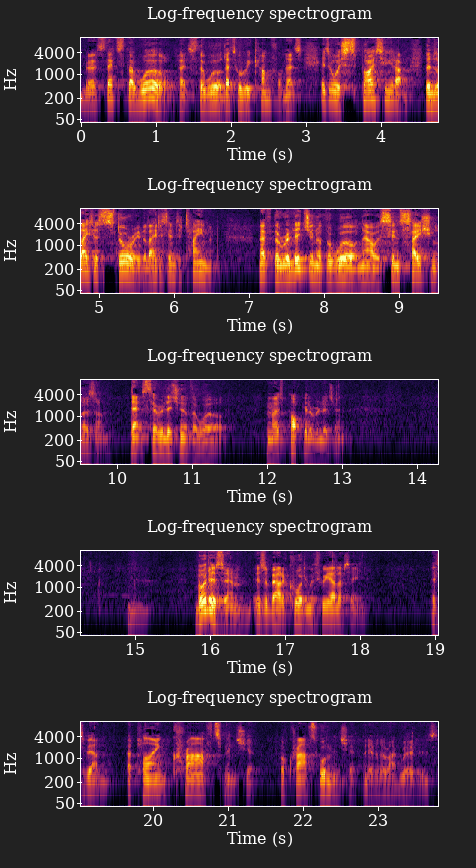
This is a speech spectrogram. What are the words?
That's, that's the world. That's the world. That's where we come from. That's, it's always spicing it up. The latest story, the latest entertainment. That's the religion of the world now is sensationalism. That's the religion of the world the most popular religion. Buddhism is about according with reality. It's about applying craftsmanship or craftswomanship, whatever the right word is.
